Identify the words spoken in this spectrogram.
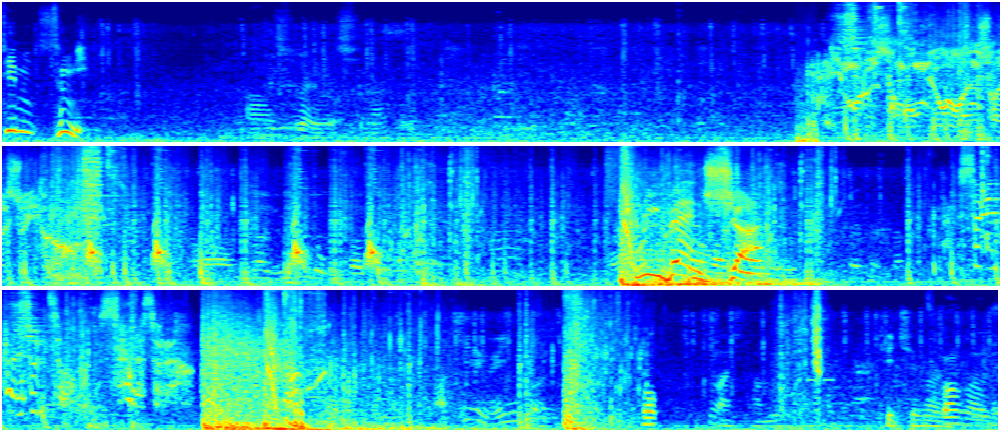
팀 승리. 아, 씨발 이거 지나. 리벤지 샷. 술탄 투척 사라져라 뒤치면 꽝 가는데.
